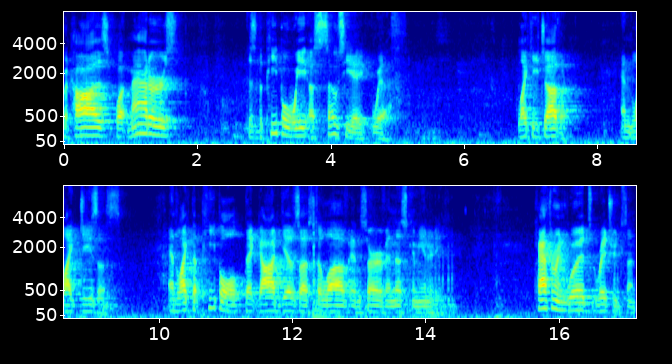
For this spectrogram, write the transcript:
Because what matters is the people we associate with, like each other, and like Jesus, and like the people that God gives us to love and serve in this community. Catherine Woods Richardson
